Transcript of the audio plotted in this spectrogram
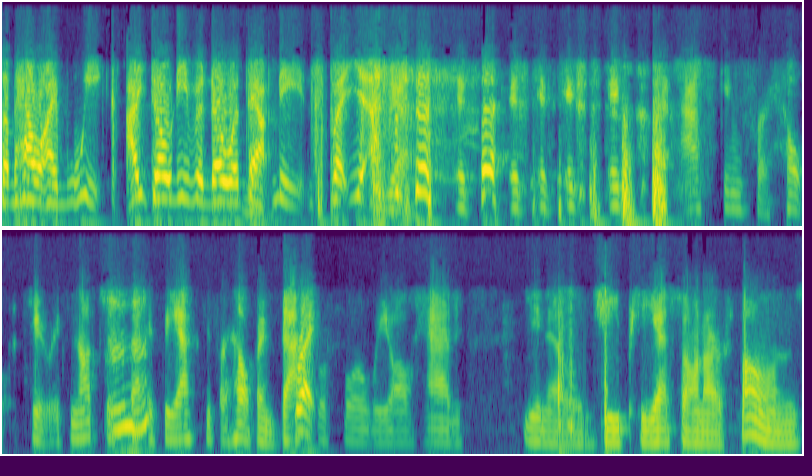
Somehow I'm weak. I don't even know what that means, but yes. yeah. It's, it's, it's, it's, asking for help, too. It's not just mm-hmm. that, it's the asking for help. And back right. before we all had, you know, GPS on our phones,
